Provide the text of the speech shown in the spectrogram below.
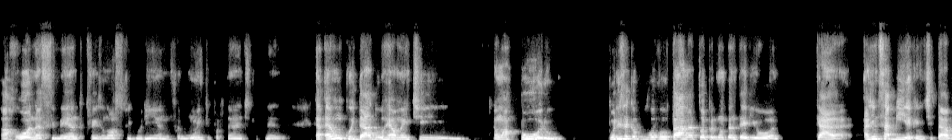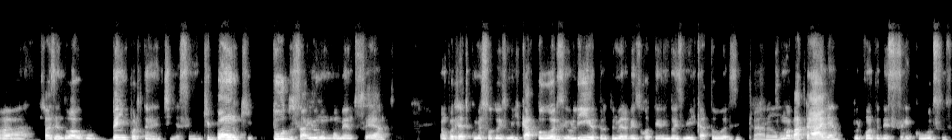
a Rô Nascimento que fez o nosso figurino, foi muito importante. Né? É, é um cuidado realmente, é um apuro por isso é que eu vou voltar na tua pergunta anterior. Cara, a gente sabia que a gente estava fazendo algo bem importante. Assim, que bom que tudo saiu no momento certo. É um projeto que começou em 2014. Eu li pela primeira vez o roteiro em 2014. Caramba. Foi uma batalha por conta desses recursos.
